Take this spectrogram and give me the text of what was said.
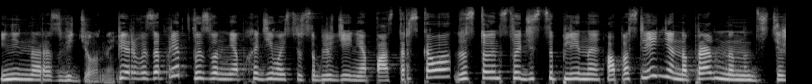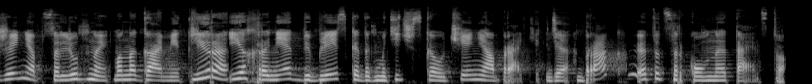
и не на разведенной. Первый запрет вызван необходимостью соблюдения пасторского достоинства дисциплины, а последнее направлено на достижение абсолютной моногамии клира и охраняет библейское догматическое учение о браке, где брак — это церковное таинство.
